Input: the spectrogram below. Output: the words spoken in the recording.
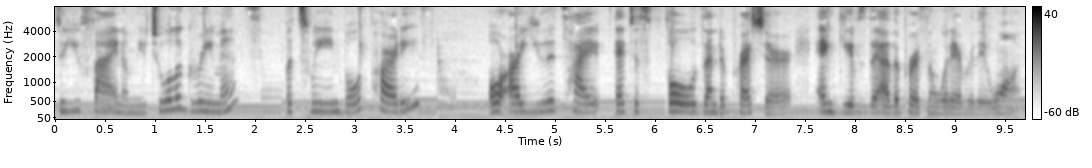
do you find a mutual agreement between both parties Or are you the type that just folds under pressure and gives the other person whatever they want?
